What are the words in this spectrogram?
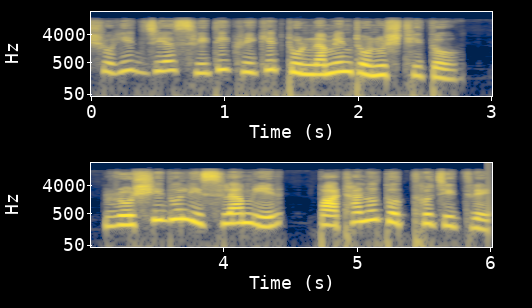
শহীদ জিয়া স্মৃতি ক্রিকেট টুর্নামেন্ট অনুষ্ঠিত। রশিদুল ইসলাম এর পাঠানো তথ্যচিত্রে,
